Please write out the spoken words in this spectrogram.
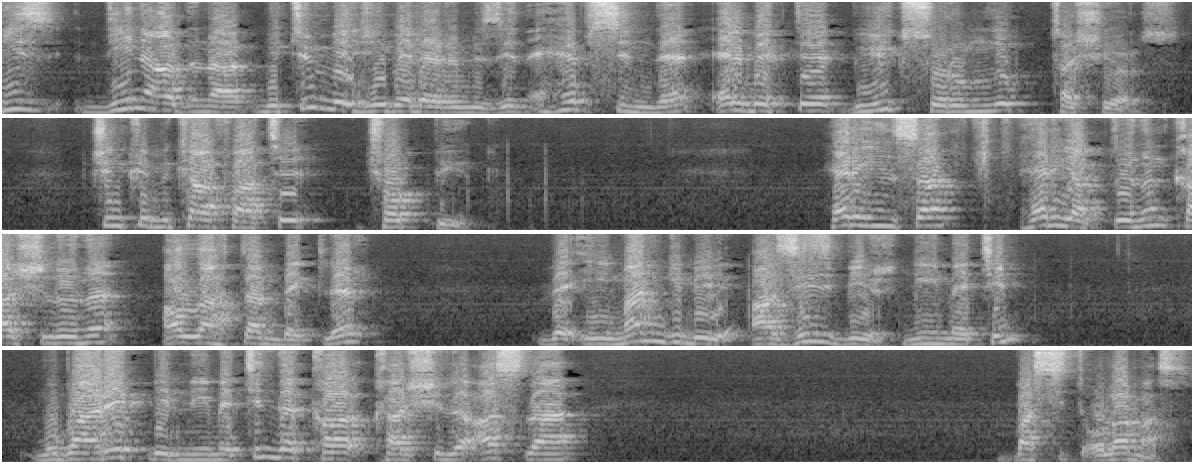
biz din adına bütün vecibelerimizin hepsinde elbette büyük sorumluluk taşıyoruz. Çünkü mükafatı çok büyük. Her insan her yaptığının karşılığını Allah'tan bekler ve iman gibi aziz bir nimetin, mübarek bir nimetin de karşılığı asla basit olamaz.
